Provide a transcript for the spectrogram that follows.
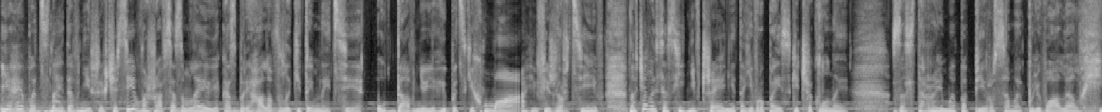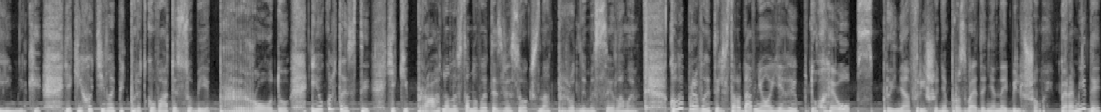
Єгипет з найдавніших часів вважався землею, яка зберігала великі таємниці. У давньоєгипетських магів і жорців навчалися східні вчені та європейські чеклуни. За старими папірусами полювали алхіміки, які хотіли підпорядкувати собі природу, і окультисти, які прагнули встановити зв'язок з надприродними силами. Коли правитель стародавнього Єгипту Хеопс прийняв рішення про зведення найбільшої піраміди,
